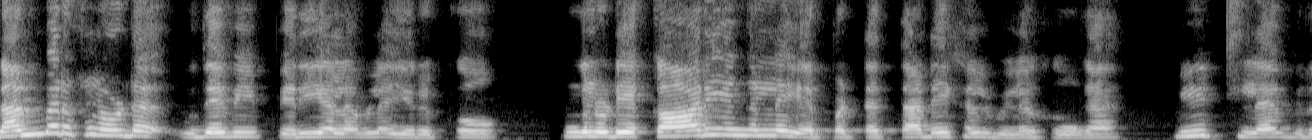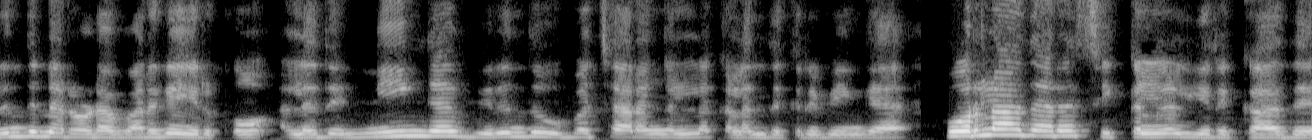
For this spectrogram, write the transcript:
நண்பர்களோட உதவி பெரிய அளவுல இருக்கும். உங்களுடைய காரியங்கள்ல ஏற்பட்ட தடைகள் விலகுங்க. வீட்டுல விருந்தினரோட வருகை இருக்கும் அல்லது நீங்க விருந்து உபச்சாரங்கள்ல கலந்துக்கிருவீங்க. பொருளாதார சிக்கல்கள் இருக்காது.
